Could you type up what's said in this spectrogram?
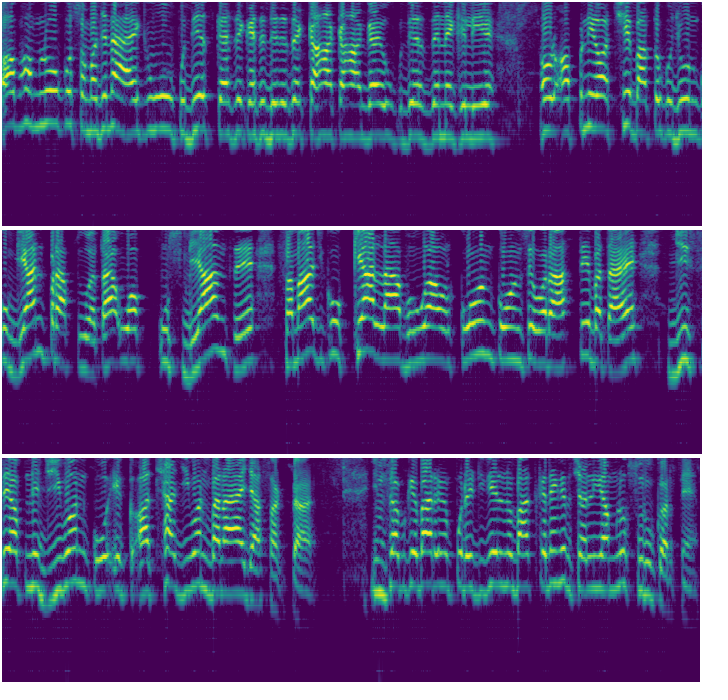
अब हम लोगों को समझना है कि वो उपदेश कैसे कैसे देते थे कहाँ कहाँ गए उपदेश देने के लिए। और अपने अच्छे बातों को, जो उनको ज्ञान प्राप्त हुआ था, वो उस ज्ञान से समाज को क्या लाभ हुआ और कौन कौन से वो रास्ते बताए जिससे अपने जीवन को एक अच्छा जीवन बनाया जा सकता है। इन सब के बारे में पूरे डिटेल में बात करेंगे तो चलिए हम लोग शुरू करते हैं।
